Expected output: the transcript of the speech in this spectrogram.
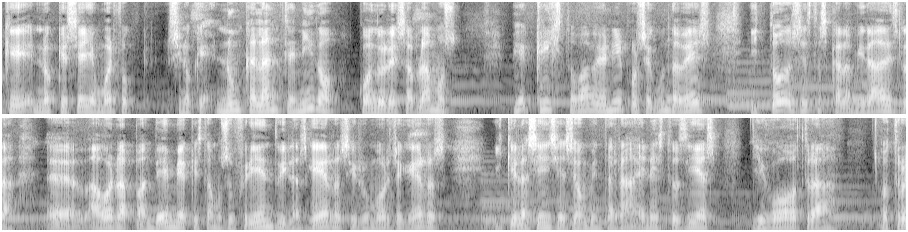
que, no que se haya muerto, sino que nunca la han tenido cuando les hablamos. Cristo va a venir por segunda vez y todas estas calamidades, la, eh, ahora la pandemia que estamos sufriendo y las guerras y rumores de guerras y que la ciencia se aumentará. En estos días llegó otra, otro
